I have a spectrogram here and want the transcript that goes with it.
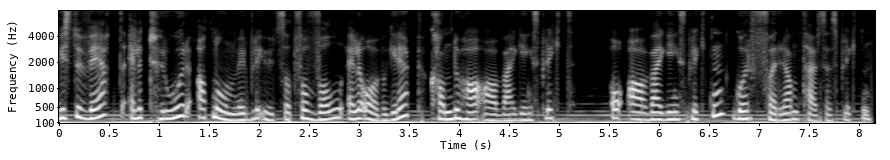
Hvis du vet eller tror at noen vil bli utsatt for vold eller overgrep, kan du ha avvergingsplikt. Og avvergingsplikten går foran taushetsplikten.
